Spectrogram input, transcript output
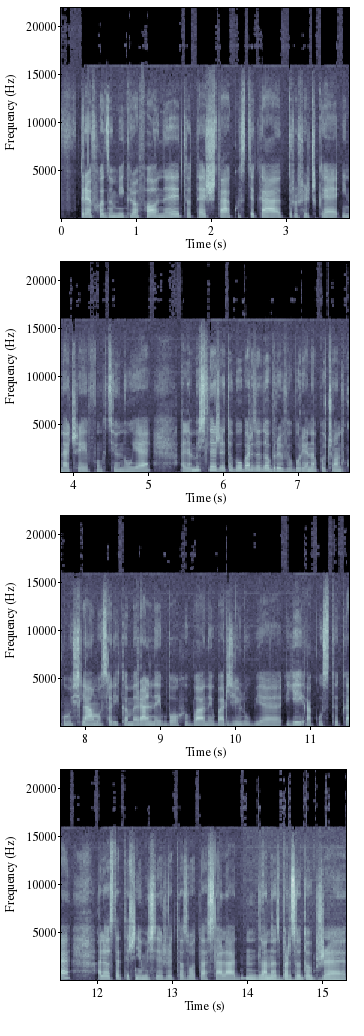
w grę wchodzą mikrofony, to też ta akustyka troszeczkę inaczej funkcjonuje, ale myślę, że to był bardzo dobry wybór. Ja na początku myślałam o sali kameralnej, bo chyba najbardziej lubię jej akustykę, ale ostatecznie myślę, że ta złota sala dla nas bardzo dobrze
